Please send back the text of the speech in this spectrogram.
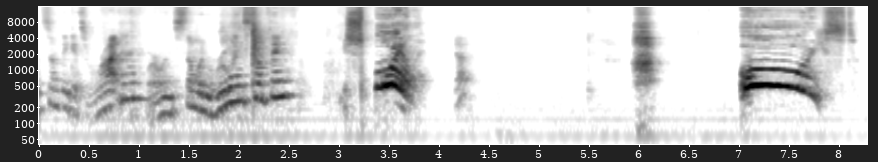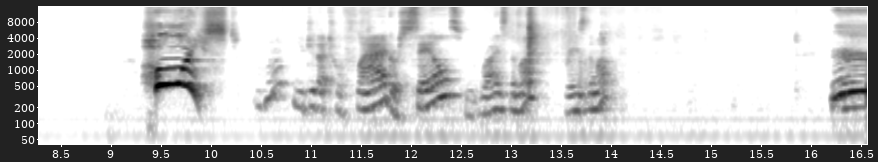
When something gets rotten or when someone ruins something. You spoil it. Yep. Hoist. Hoist. hmm You do that to a flag or sails. You rise them up, raise them up. Noise.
